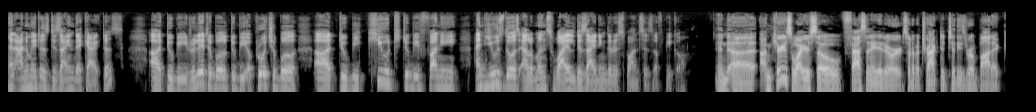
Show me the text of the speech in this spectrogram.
and animators design their characters uh, to be relatable, to be approachable, uh, to be cute, to be funny, and use those elements while designing the responses of Peeqo. And uh, I'm curious why you're so fascinated or sort of attracted to these robotic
